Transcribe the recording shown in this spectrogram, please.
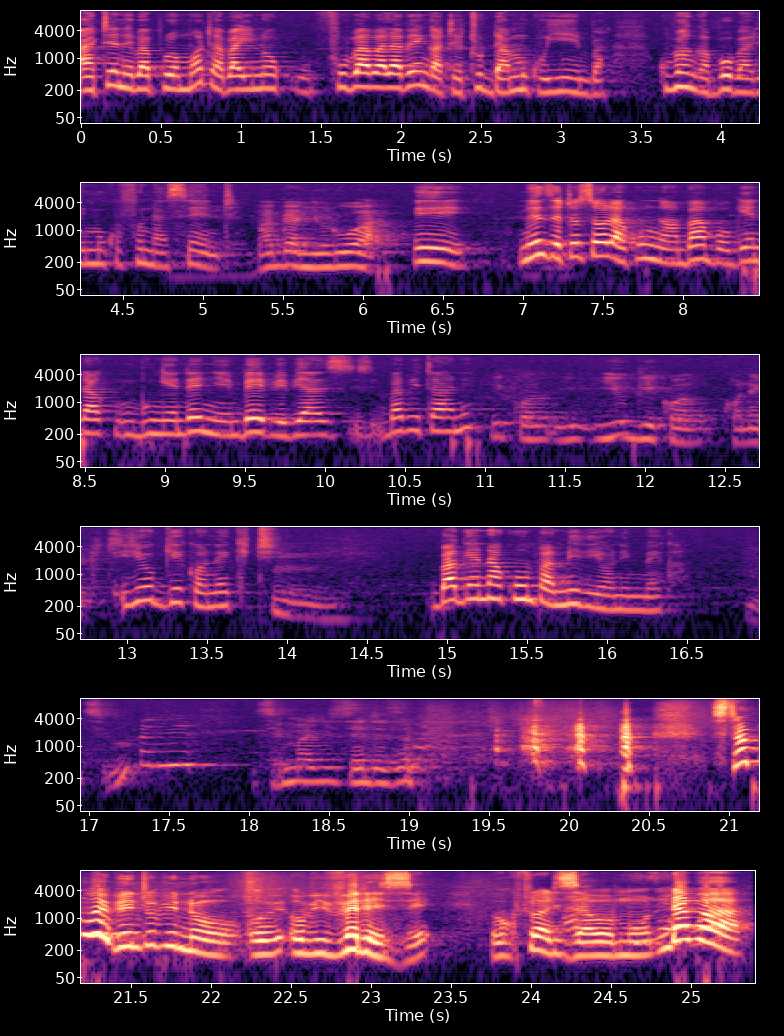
ate ne bapromota balina okufuba balabe nga tetuddamu kuyimba kubanga bo bali mu kufuna sente. Baganyulwa. Eh, naye nze tosobola kuŋŋamba mbu ogenda ngende enyimba ebyo bya babitaani? Yogi connect. Bagenda kumpa miliyoni mmeka sitabuwa ebintu bino obi- obivereze okutwaliza wamu. Ndaba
